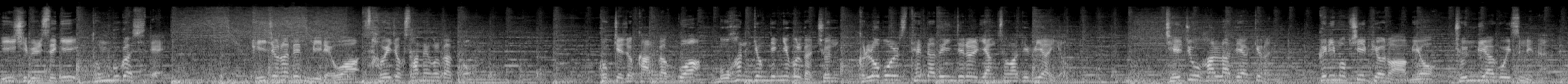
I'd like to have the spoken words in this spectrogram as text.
21세기 동북아 시대. 비전화된 미래와 사회적 사명을 갖고 국제적 감각과 모한 경쟁력을 갖춘 글로벌 스탠다드 인재를 양성하기 위하여 제주 한라대학교는 끊임없이 변화하며 준비하고 있습니다.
